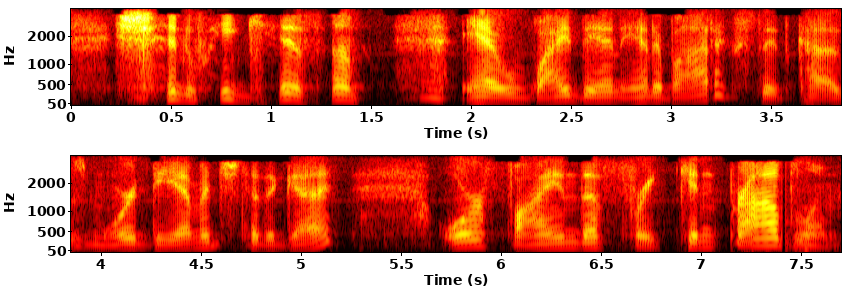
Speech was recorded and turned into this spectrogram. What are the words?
Should we give him you know, wideband antibiotics that cause more damage to the gut? or find the freaking problem.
